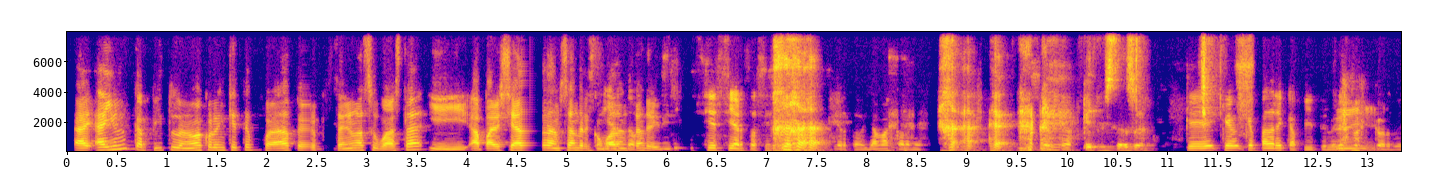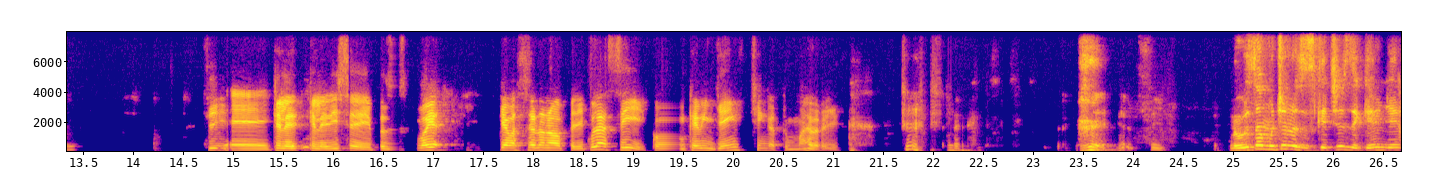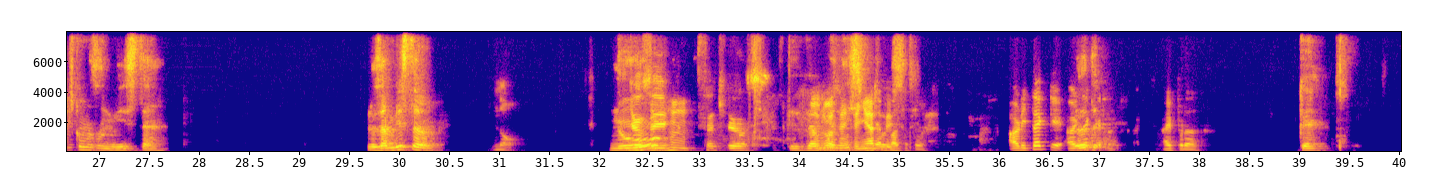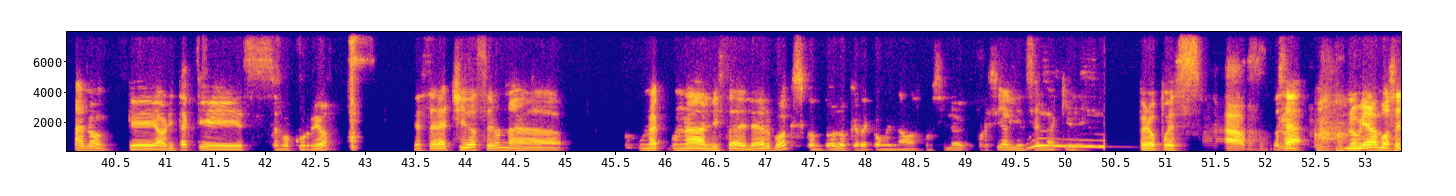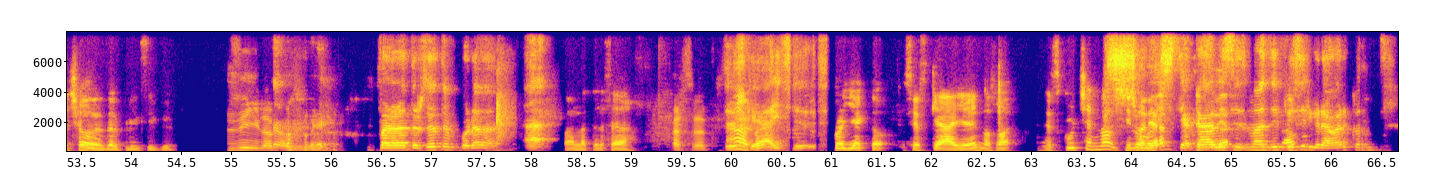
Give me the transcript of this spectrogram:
hay, hay un capítulo, no me acuerdo en qué temporada, pero está en una subasta y aparecía Adam Sandler Es como Adam. Sandler y dice, Sí, sí es cierto, sí es cierto, sí es cierto, ya me acordé. Sí es cierto. Qué chistoso. Qué, qué, qué padre capítulo, ya me acordé. Sí, Eh, que le, que le dice, pues, voy a, ¿qué vas a hacer una nueva película? Sí, con Kevin James, chinga tu madre. sí. Me gustan mucho los sketches de Kevin James como sonidista. ¿Los han visto? No. No. Yo sí. Están chidos. Los enseñaste. Ahorita que, ahorita que, ay, perdón. ¿Qué? Ah, no, que ahorita que se me ocurrió, estaría chido hacer una, una, una lista de Letterboxd con todo lo que recomendamos por si, lo- por si alguien se la quiere. Pero pues, Ah, o sea, lo hubiéramos hecho desde el principio, sí, No, loco. hombre. Para la tercera temporada. Ah, para la tercera. si es Ah, que pero- hay. Si, Proyecto, si es que hay, ¿eh? Nos va, escúchenos. Si, realidad- cada vez es más les difícil grabar con. gustamos-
